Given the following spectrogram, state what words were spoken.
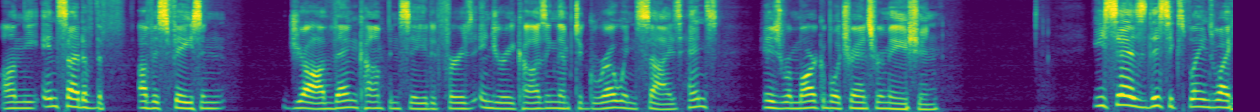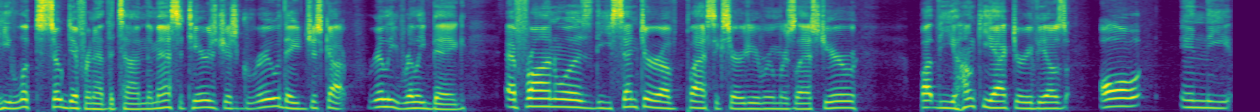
on the inside of the of his face and jaw then compensated for his injury, causing them to grow in size. Hence, his remarkable transformation. He says this explains why he looked so different at the time. The masseters just grew; they just got really, really big. Efron was the center of plastic surgery rumors last year, but the hunky actor reveals all in the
